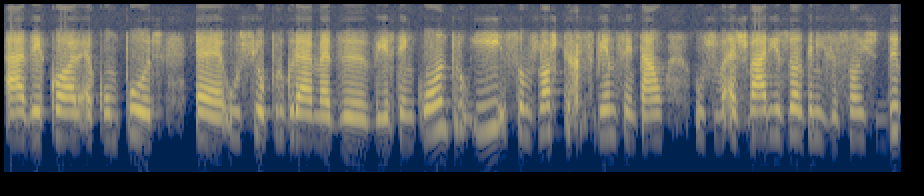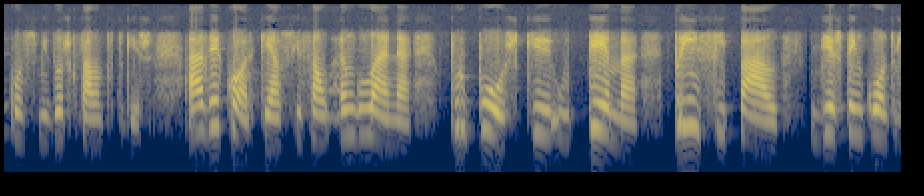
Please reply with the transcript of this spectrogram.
a ADECOR a compor uh, o seu programa de, deste encontro e somos nós que recebemos então os, as várias organizações de consumidores que falam português. A ADECOR, que é a Associação Angolana, propôs que o tema principal deste encontro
